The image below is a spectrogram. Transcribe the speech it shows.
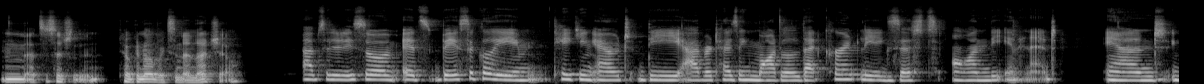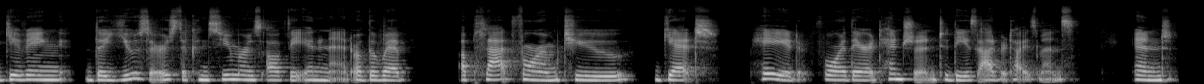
And that's essentially tokenomics in a nutshell. Absolutely. So it's basically taking out the advertising model that currently exists on the internet and giving the users, the consumers of the internet, of the web, a platform to get paid for their attention to these advertisements. And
